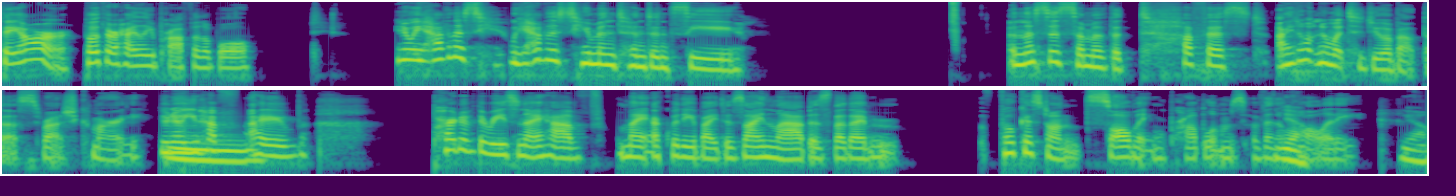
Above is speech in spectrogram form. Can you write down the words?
They are. Both are highly profitable. You know, we have this we have this human tendency and this is some of the toughest. I don't know what to do about this, Rajkumari. You know, you have Mm. I part of the reason I have my equity by design lab is that I'm focused on solving problems of inequality. Yeah.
